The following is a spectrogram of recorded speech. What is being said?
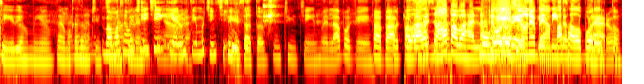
sí, Dios mío, tenemos que hacer un chinchín. Vamos a hacer un chinchín y el último chinchín. Sí, exacto, un chinchín, ¿verdad? Porque pa, pa, bajar, no, para bajar las revoluciones que han pasado por esto.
